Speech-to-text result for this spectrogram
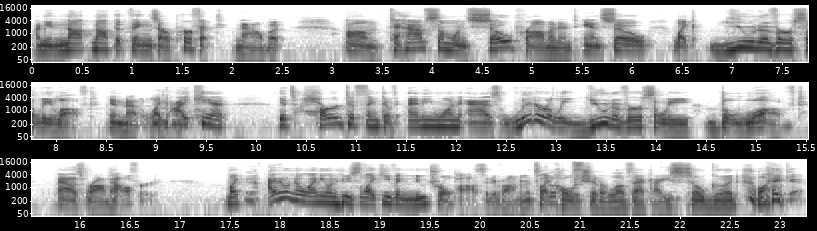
I mean, not not that things are perfect now, but um, to have someone so prominent and so like universally loved in metal, like mm-hmm. I can't. It's hard to think of anyone as literally universally beloved as Rob Halford. Like, I don't know anyone who's like even neutral positive on him. It's like, holy shit, I love that guy. He's so good. Like,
